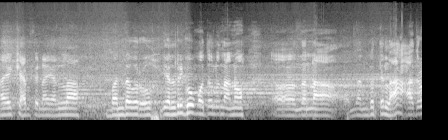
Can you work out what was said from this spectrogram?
ಐ ಕ್ಯಾಂಪಿನ ಎಲ್ಲ ಬಂದವರು ಎಲ್ರಿಗೂ ಮೊದಲು ನಾನು ನನ್ನ ನನಗೆ ಗೊತ್ತಿಲ್ಲ ಆದ್ರೂ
